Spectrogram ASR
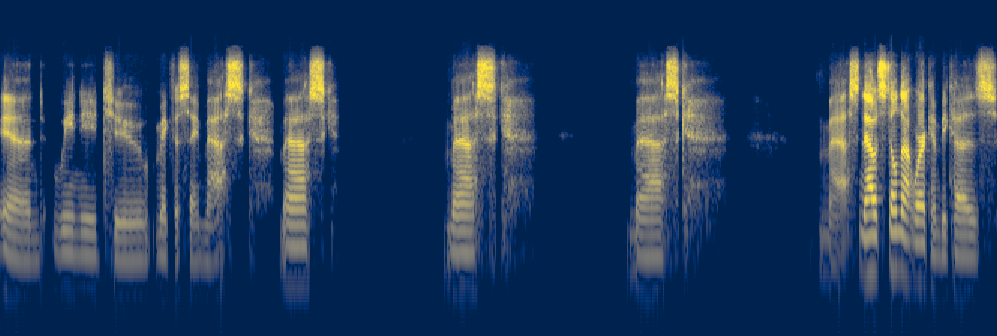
And we need to make this say mask, mask, mask, mask, mask. Now it's still not working because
